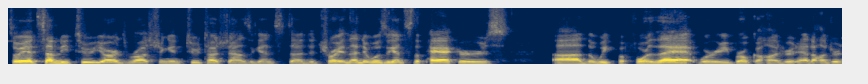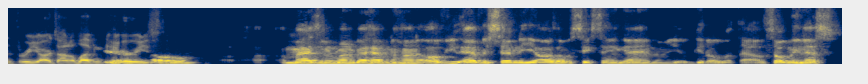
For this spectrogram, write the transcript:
So he had 72 yards rushing and two touchdowns against uh, Detroit, and then it was against the Packers uh, the week before that where he broke 100, had 103 yards on 11 carries. So imagine a running back having a hundred. Oh, if you average 70 yards over 16 games, I mean, you get over a thousand. So I mean, that's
